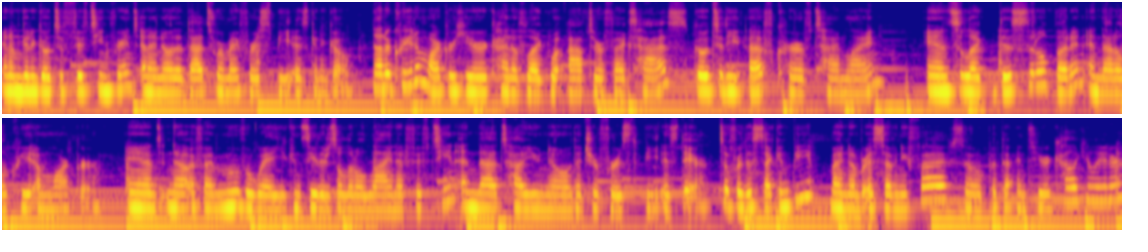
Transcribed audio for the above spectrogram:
and I'm gonna go to 15 frames and I know that that's where my first beat is gonna go. Now to create a marker here, kind of like what After Effects has, go to the F curve timeline and select this little button and that'll create a marker. And now if I move away, you can see there's a little line at 15 and that's how you know that your first beat is there. So for the second beat, my number is 75, so put that into your calculator,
